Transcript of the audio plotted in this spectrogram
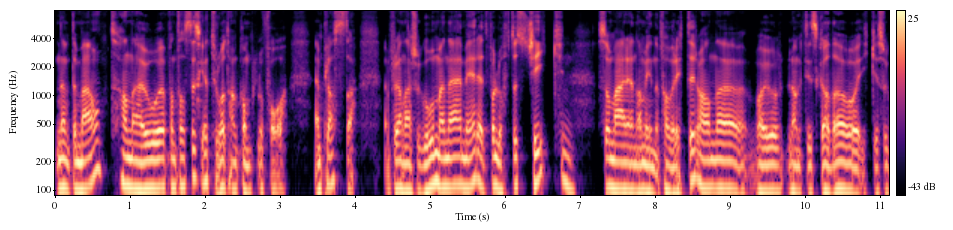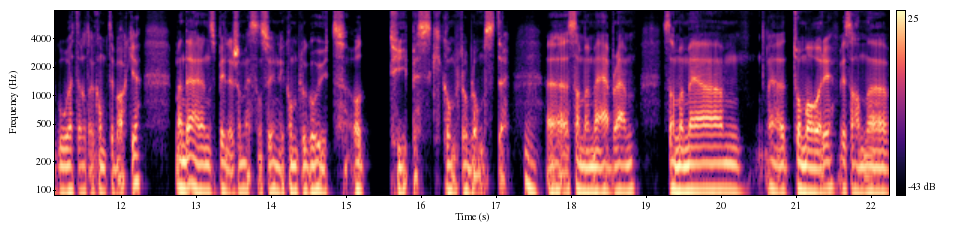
nevnte, Mount, han er jo fantastisk. Jeg tror at han kommer til å få en plass, da, fordi han er så god. Men jeg er mer redd for Loftus Cheek, mm. som er en av mine favoritter. og Han uh, var jo langtidsskada og ikke så god etter at han kom tilbake. Men det er en spiller som mest sannsynlig kommer til å gå ut. og typisk kommer til å blomstre. Mm. Uh, sammen med Abraham, sammen med um, uh, Tomori, hvis han uh,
